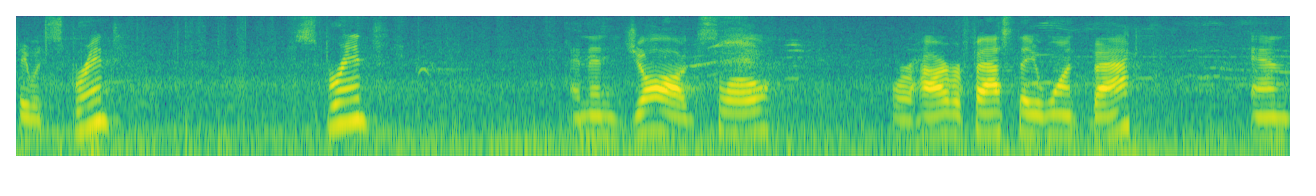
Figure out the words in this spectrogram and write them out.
They would sprint, sprint, and then jog slow or however fast they want back. And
